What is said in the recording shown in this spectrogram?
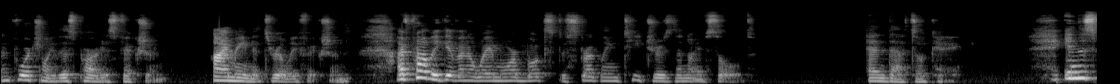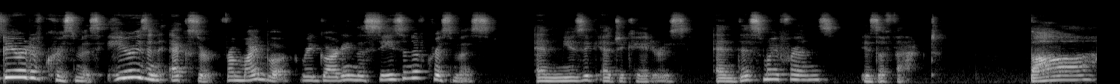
Unfortunately, this part is fiction. I mean, it's really fiction. I've probably given away more books to struggling teachers than I've sold. And that's okay. In the spirit of Christmas, here is an excerpt from my book regarding the season of Christmas and music educators. And this, my friends, is a fact. Bah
